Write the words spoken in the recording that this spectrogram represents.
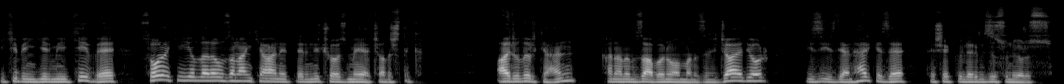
2022 ve sonraki yıllara uzanan kehanetlerini çözmeye çalıştık. Ayrılırken kanalımıza abone olmanızı rica ediyor, bizi izleyen herkese teşekkürlerimizi sunuyoruz.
